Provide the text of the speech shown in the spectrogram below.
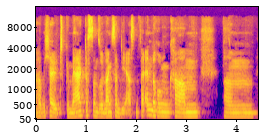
äh, habe ich halt gemerkt, dass dann so langsam die ersten Veränderungen kamen. Ähm,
